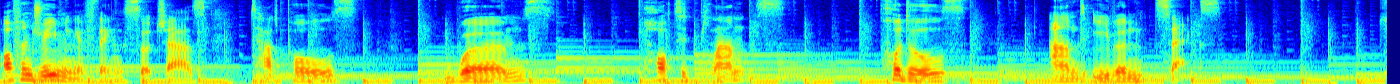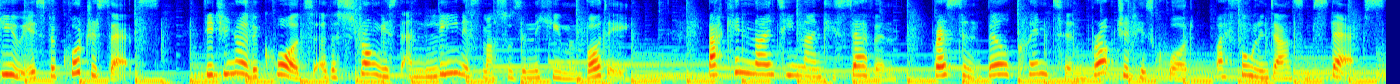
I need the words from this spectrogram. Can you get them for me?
often dreaming of things such as tadpoles, worms, potted plants, puddles, and even sex. Q is for quadriceps. Did you know the quads are the strongest and leanest muscles in the human body? Back in 1997, President Bill Clinton ruptured his quad by falling down some steps.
